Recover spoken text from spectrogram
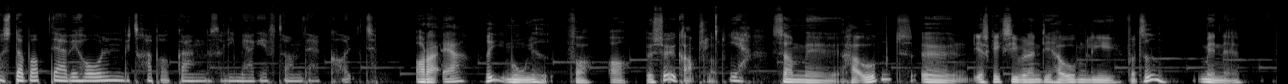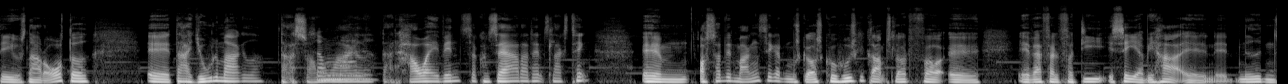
at stoppe op der ved hallen, ved trappeopgangen, og så lige mærke efter, om der er koldt. Og der er rig mulighed for at besøge Gram Slot, Ja. som øh, har åbent. Øh, jeg skal ikke sige, hvordan de har åbent lige for tiden, men øh, det er jo snart overstået. Øh, der er julemarkeder, der er sommermarkeder, Sommermarked. der er et hav af events og koncerter og den slags ting. Øhm, og så vil mange sikkert måske også kunne huske Gram Slot, for øh, i hvert fald for de seere, vi har øh, nede i den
